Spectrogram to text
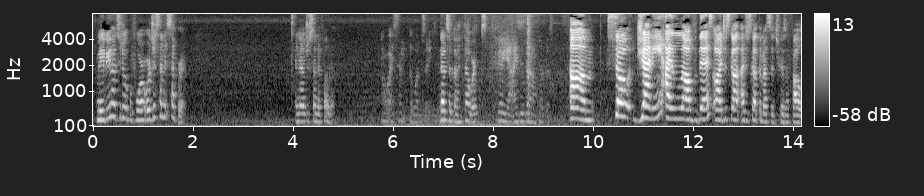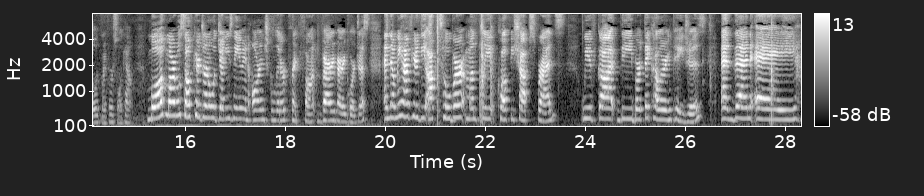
Maybe you had to do it before, or just send it separate. And now just send a photo. Oh, I sent the website. That's okay. That works. No, yeah, I did that on purpose. Um. So Jenny, I love this. Oh, I just got I just got the message because I follow with my personal account. Mauve Marble Self Care Journal with Jenny's name in orange glitter print font. Very very gorgeous. And then we have here the October monthly coffee shop spreads. We've got the birthday coloring pages, and then a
